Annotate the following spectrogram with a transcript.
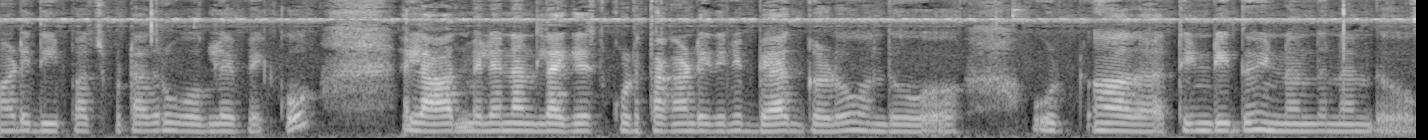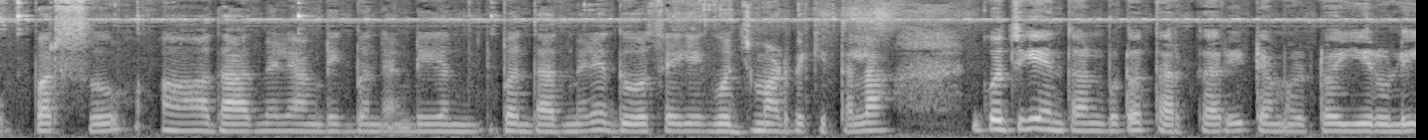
ಮಾಡಿ ದೀಪ ಹಚ್ಬಿಟ್ಟಾದ್ರೂ ಹೋಗಲೇಬೇಕು. ಎಲ್ಲ ಆದಮೇಲೆ ನನ್ನ ಲಗೇಜ್ ಕೂಡ ತಗೊಂಡಿದ್ದೀನಿ ಬ್ಯಾಗ್ಗಳು ಒಂದು ತಿಂಡಿದ್ದು ಇನ್ನೊಂದು ನಂದು ಪರ್ಸು. ಅದಾದಮೇಲೆ ಅಂಗಡಿಗೆ ಬಂದೆ ಅಂಗಡಿಗೆ ಬಂದಾದಮೇಲೆ ದೋಸೆಗೆ ಗೊಜ್ಜು ಮಾಡಬೇಕಿತ್ತಲ್ಲ. ಗೊಜ್ಜಿಗೆ ಅಂತ ಅಂದ್ಬಿಟ್ಟು ತರಕಾರಿ, ಟೊಮೆಟೊ, ಈರುಳ್ಳಿ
